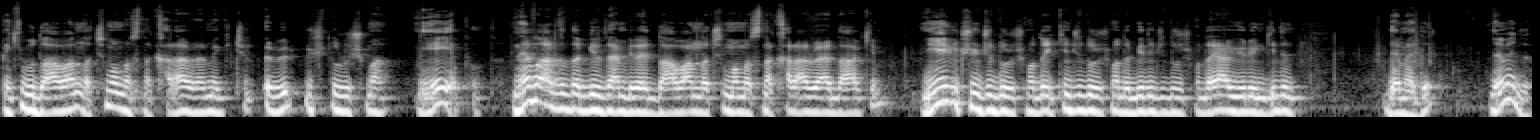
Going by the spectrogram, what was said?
Peki bu davanın açılmamasına karar vermek için öbür üç duruşma niye yapıldı? Ne vardı da birdenbire davanın açılmamasına karar verdi hakim? Niye üçüncü duruşmada, ikinci duruşmada, birinci duruşmada ya yürüyün gidin demedi? Demedi.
